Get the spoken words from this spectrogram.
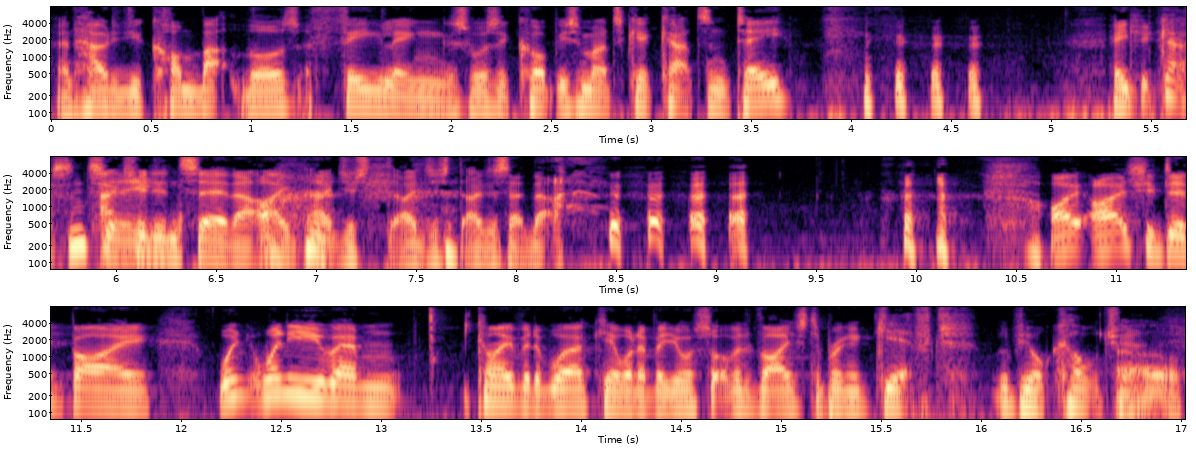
and how did you combat those feelings? Was it copious amount to Kit Kats and tea? he Kit Kats and tea? actually didn't say that. I, I just, I just, I just said that. I, I actually did buy when when you um, come over to work here, whatever. You're sort of advised to bring a gift of your culture, Oh.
